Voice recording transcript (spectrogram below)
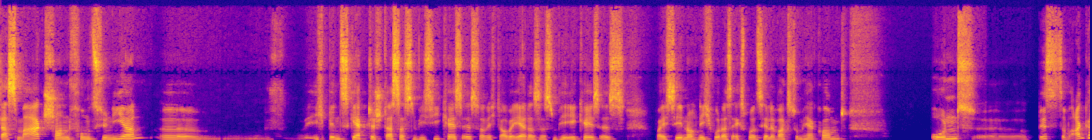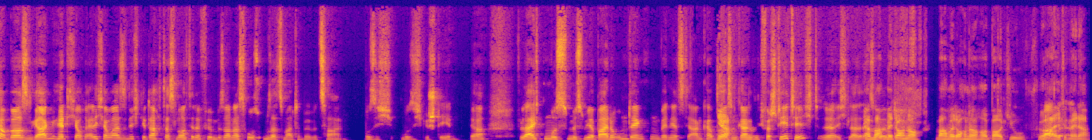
das mag schon funktionieren. Äh, ich bin skeptisch, dass das ein VC-Case ist, und ich glaube eher, dass es ein PE-Case ist, weil ich sehe noch nicht, wo das exponentielle Wachstum herkommt. Und äh, bis zum Ankerbörsengang hätte ich auch ehrlicherweise nicht gedacht, dass Leute dafür ein besonders hohes Umsatzmultiple bezahlen, muss ich, muss ich gestehen. Ja, vielleicht muss, müssen wir beide umdenken, wenn jetzt der Ankerbörsengang ja. sich verstetigt. Ich, also, ja, machen wir doch noch, machen wir doch noch About You für alte Männer.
